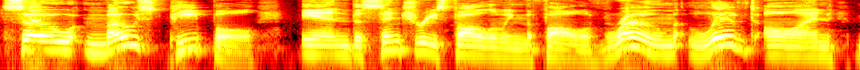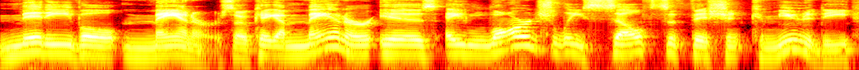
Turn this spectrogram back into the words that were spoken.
So most people in the centuries following the fall of Rome lived on medieval manors. Okay, a manor is a largely self sufficient community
